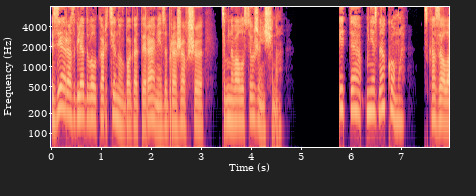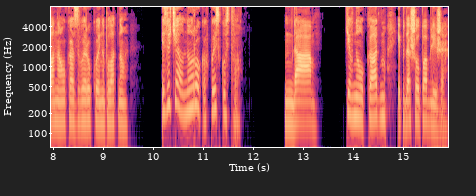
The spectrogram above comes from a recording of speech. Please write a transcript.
Зия разглядывал картину в богатой раме, изображавшую темноволосую женщину. «Это мне знакомо», — сказала она, указывая рукой на полотно. «Изучала на уроках по искусству». «Да», — кивнул Кадм и подошел поближе.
